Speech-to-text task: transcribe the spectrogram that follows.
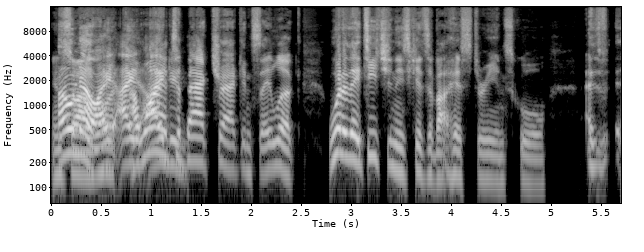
and Oh, so no, I- want- I- I wanted to backtrack and say look what are they teaching these kids about history in school As, uh,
